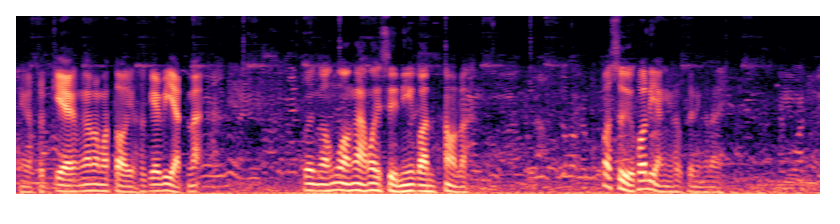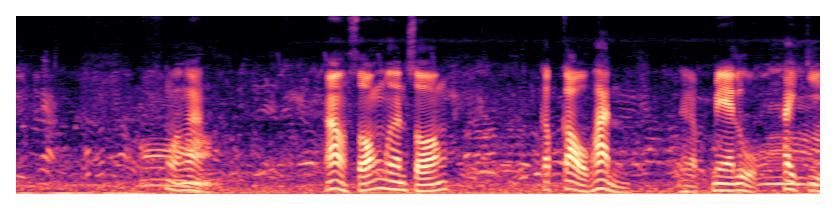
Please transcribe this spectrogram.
นี่ครับตัวแกงั้นเรามาต่ออยู่ตัวแกเบียดละเพิ่งเอางัวงามไว้สื่อนี้ก่อนเท่าละก็สื่อพ่อเลี้ยงอยู่ครับตัวนี้ก็ได้งัวงามอ้าวสองหมื่นสองกับเก้าพัน นะครับแม่ลูกไทยกี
